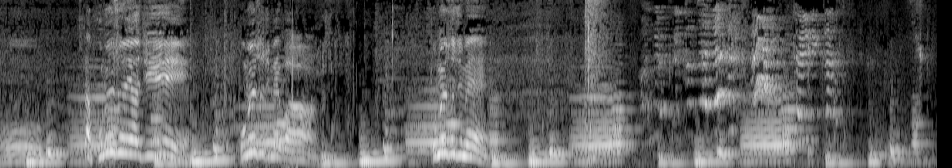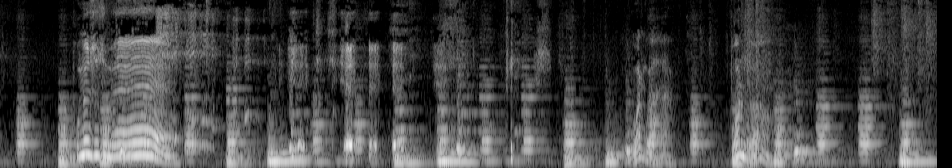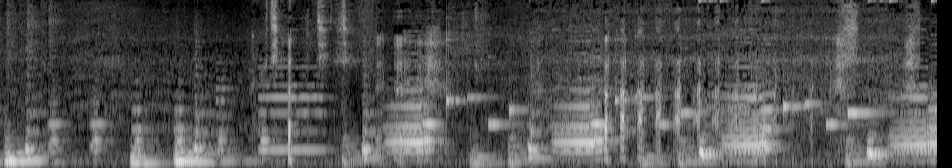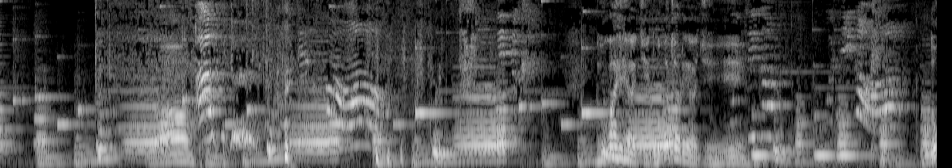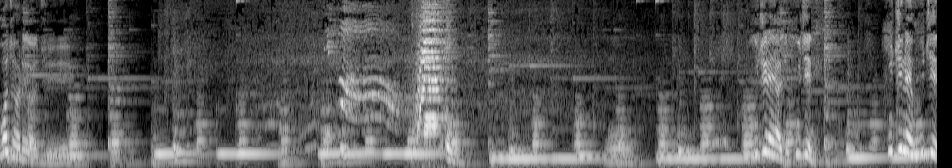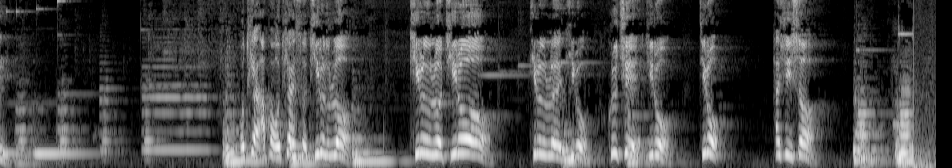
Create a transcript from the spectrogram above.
오. 나 보면서 해야지. 보면서 좀 해봐. 보면서 좀 해. 보면서 좀 해. 뭐 하는 거야? 뭐 하는 거야? 와. 너가 해야지. 너가 잘해야지. 너가 잘해야지. 오. 오. 후진해야지, 후진. 후진해, 후진. 어떻게, 아빠 어떻게 했어? 뒤로 눌러. 뒤로 눌러, 뒤로. 뒤로 눌러야 지 뒤로. 그렇지, 뒤로. 뒤로 할 수 있어.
